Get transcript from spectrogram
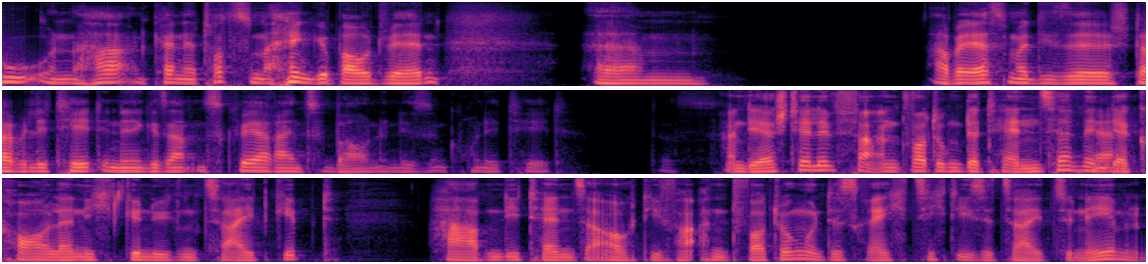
Hu und Ha kann ja trotzdem eingebaut werden. Ähm, aber erstmal diese Stabilität in den gesamten Square reinzubauen, in die Synchronität. Das An der Stelle Verantwortung der Tänzer, wenn ja. der Caller nicht genügend Zeit gibt, haben die Tänzer auch die Verantwortung und das Recht, sich diese Zeit zu nehmen.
